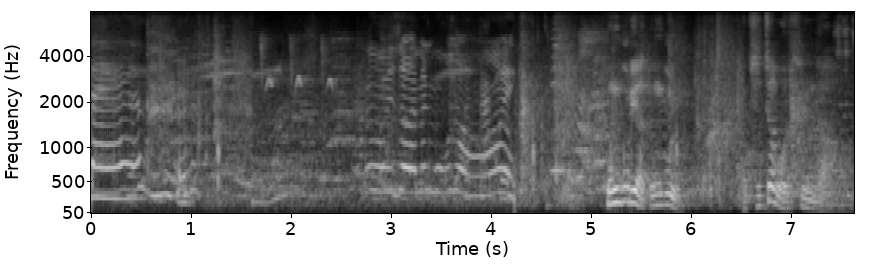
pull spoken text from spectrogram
Tên Ôi rơi mất mũ rồi 동굴이야 동굴 아, 진짜 멋있습니다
